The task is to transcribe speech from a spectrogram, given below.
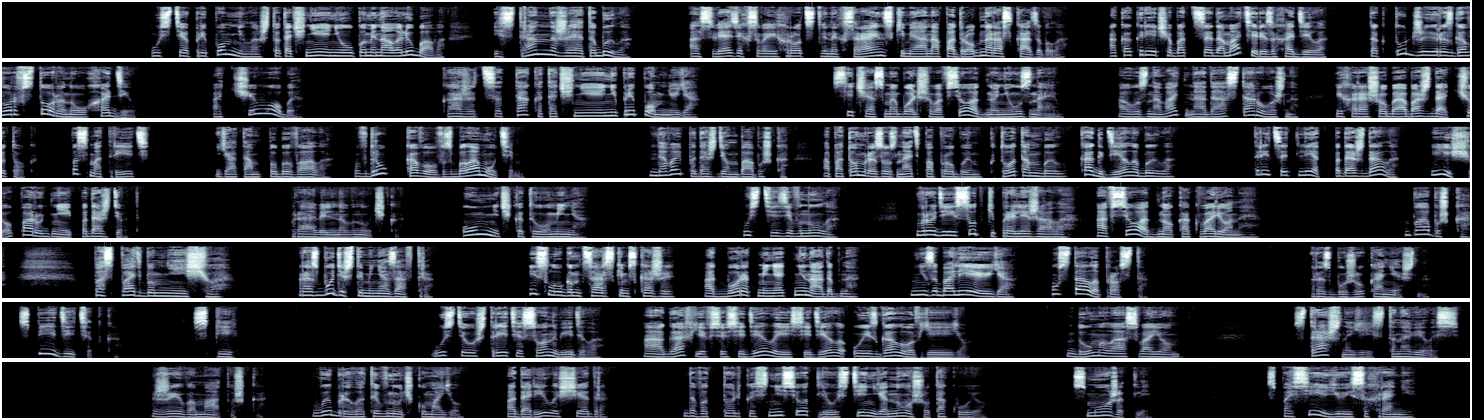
Устья припомнила, что точнее не упоминала Любава, и странно же это было. О связях своих родственных с Раинскими она подробно рассказывала. А как речь об отце до матери заходила, так тут же и разговор в сторону уходил. Отчего бы? Кажется, так, а точнее не припомню я. Сейчас мы большего все одно не узнаем. А узнавать надо осторожно, и хорошо бы обождать чуток, посмотреть. Я там побывала. Вдруг кого взбаламутим? Давай подождем, бабушка, а потом разузнать попробуем, кто там был, как дело было. Тридцать лет подождала и еще пару дней подождет. Правильно, внучка. Умничка ты у меня. Устья зевнула. Вроде и сутки пролежала, а все одно как вареное. «Бабушка, поспать бы мне еще. Разбудишь ты меня завтра? И слугам царским скажи, отбор отменять не надобно. Не заболею я, устала просто». Разбужу, конечно. Спи, дитятка, спи. Устя уж третий сон видела, а Агафья все сидела и сидела у изголовья ее. Думала о своем. Страшно ей становилось. Жива матушка. Выбрала ты внучку мою, одарила щедро. Да вот только снесет ли Устинья ношу такую? Сможет ли? Спаси ее и сохрани.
